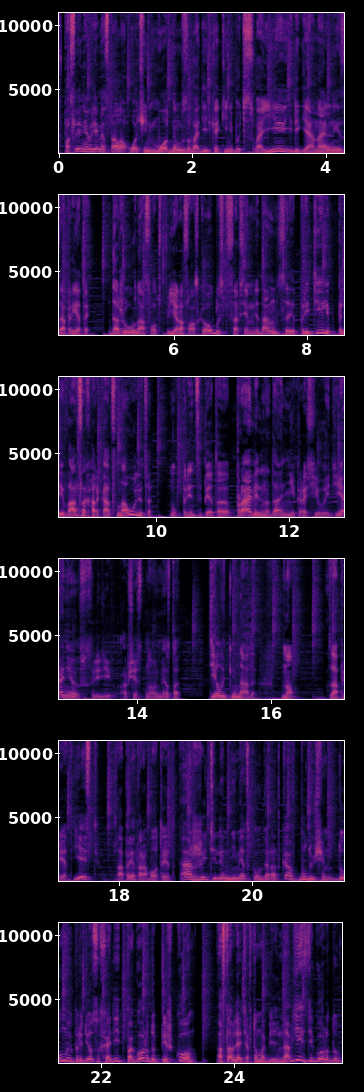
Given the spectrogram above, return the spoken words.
В последнее время стало очень модным заводить какие-нибудь свои региональные запреты. Даже у нас вот в Ярославской области совсем недавно запретили плеваться, харкаться на улице. Ну, в принципе, это правильно, да, некрасивые деяния среди общественного места делать не надо. Но запрет есть, запрет работает. А жителям немецкого городка в будущем, думаю, придется ходить по городу пешком, оставлять автомобиль на въезде городу,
